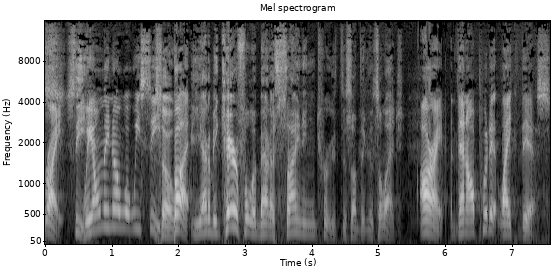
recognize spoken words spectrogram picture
right? see. We only know what we see. so but you got to be careful about assigning truth to something that's alleged. All right, then I'll put it like this.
